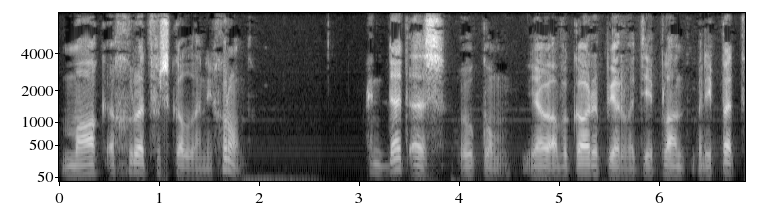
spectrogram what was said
maak 'n groot verskil in die grond. En dit is hoekom jou avokado peer wat jy plant met die pit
